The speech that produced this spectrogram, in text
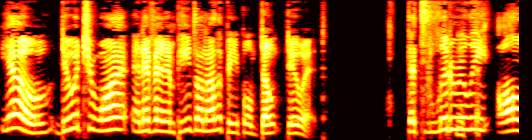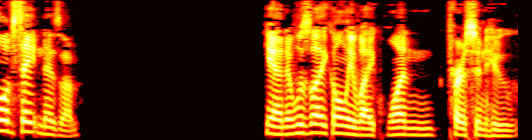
yo, do what you want, and if it impedes on other people, don't do it. That's literally all of Satanism. Yeah, and it was like only like one person who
